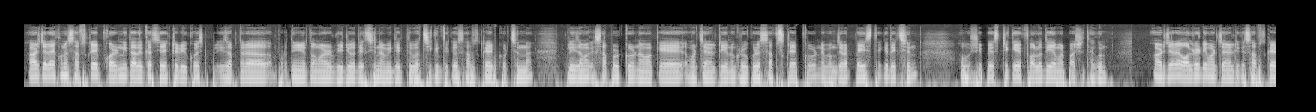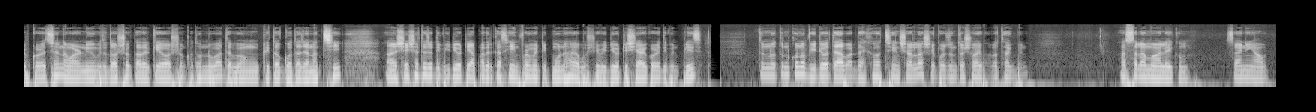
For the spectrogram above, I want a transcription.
আর যারা এখনও সাবস্ক্রাইব করেনি তাদের কাছে একটা রিকোয়েস্ট প্লিজ আপনারা প্রতিনিয়ত আমার ভিডিও দেখছেন, আমি দেখতে পাচ্ছি, কিন্তু কেউ সাবস্ক্রাইব করছেন না। প্লিজ আমাকে সাপোর্ট করুন, আমাকে, আমার চ্যানেলটি অনুগ্রহ করে সাবস্ক্রাইব করুন এবং যারা পেজ থেকে দেখছেন, অবশ্যই পেজটিকে ফলো দিয়ে আমার পাশে থাকুন। আর যারা অলরেডি আমার চ্যানেলটিকে সাবস্ক্রাইব করেছেন, আমার নিয়মিত দর্শক, তাদেরকে অসংখ্য ধন্যবাদ এবং কৃতজ্ঞতা জানাচ্ছি। সেই সাথে যদি ভিডিওটি আপনাদের কাছে ইনফরমেটিভ মনে হয়, অবশ্যই ভিডিওটি শেয়ার করে দিবেন প্লিজ তো নতুন কোনো ভিডিওতে আবার দেখা হচ্ছে ইনশাল্লাহ সে পর্যন্ত সবাই ভালো থাকবেন। আসসালামু আলাইকুম, সাইনিং আউট।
